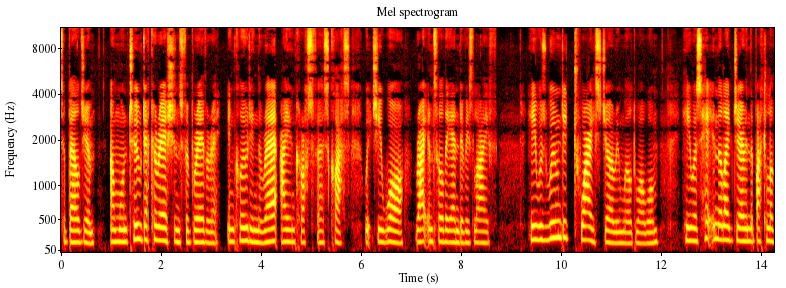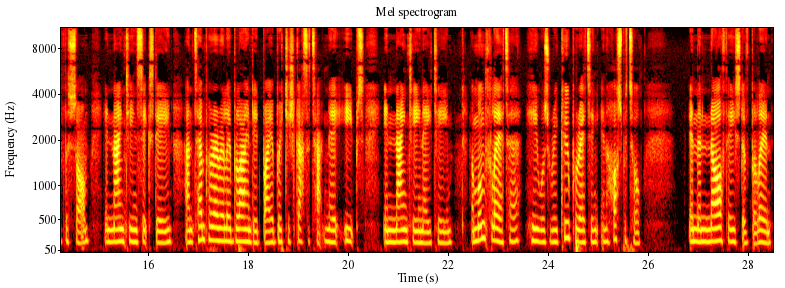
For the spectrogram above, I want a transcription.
to Belgium and won two decorations for bravery, including the rare Iron Cross First Class, which he wore right until the end of his life. He was wounded twice during World War One. He was hit in the leg during the Battle of the Somme in 1916 and temporarily blinded by a British gas attack near Ypres in 1918. A month later, he was recuperating in a hospital in the northeast of Berlin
